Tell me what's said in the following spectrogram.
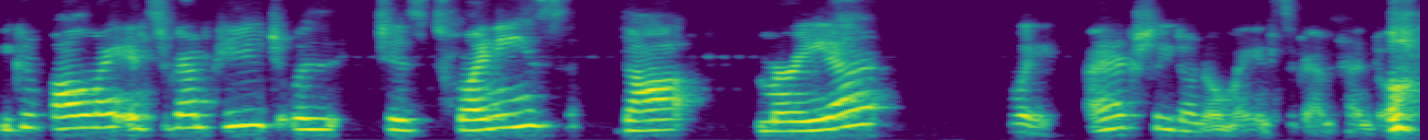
You can follow my Instagram page, which is 20s.maria. Wait, I actually don't know my Instagram handle,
